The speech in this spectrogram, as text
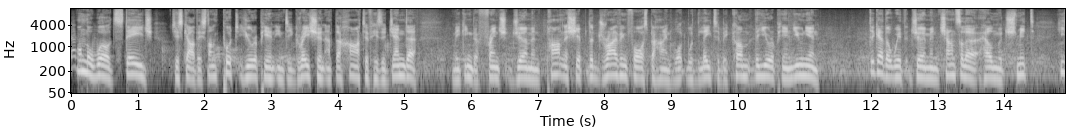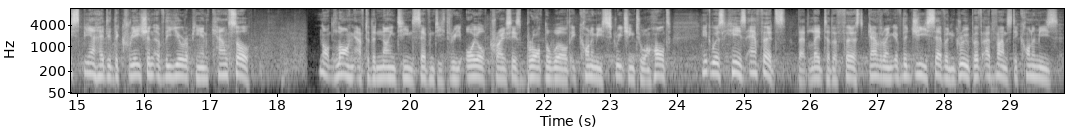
On the world stage, Giscard d'Estaing put European integration at the heart of his agenda, making the French-German partnership the driving force behind what would later become the European Union. Together with German Chancellor Helmut Schmidt, he spearheaded the creation of the European Council. Not long after the 1973 oil crisis brought the world economy screeching to a halt, it was his efforts that led to the first gathering of the G7 group of advanced economies.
